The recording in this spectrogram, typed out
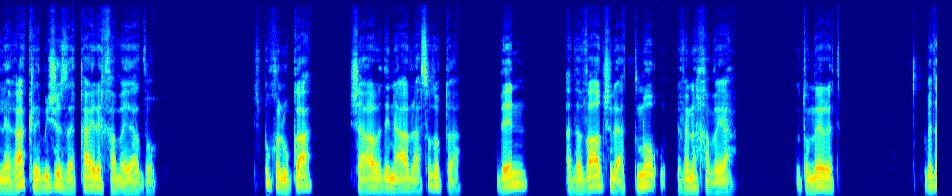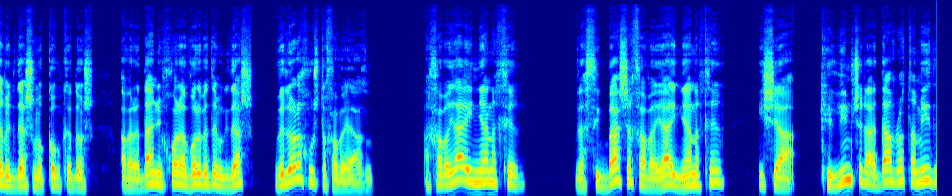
אלא רק למי שזכאי לחוויה זו. יש פה חלוקה שהרב הדין אהב לעשות אותה בין הדבר כשלעצמו לבין החוויה. זאת אומרת, בית המקדש הוא מקום קדוש, אבל עדיין יכול לבוא לבית המקדש ולא לחוש את החוויה הזאת. החוויה היא עניין אחר, והסיבה שהחוויה היא עניין אחר, היא שהכלים של האדם לא תמיד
